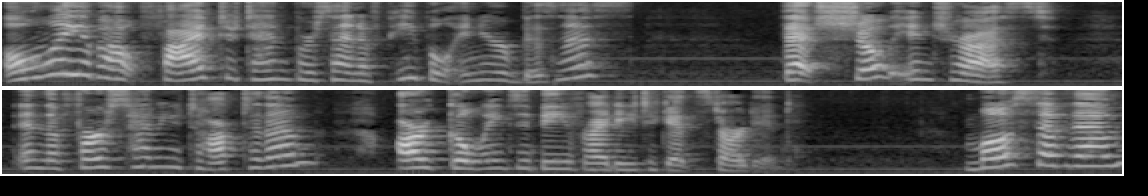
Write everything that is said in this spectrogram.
Only about 5 to 10% of people in your business that show interest in the first time you talk to them are going to be ready to get started. Most of them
